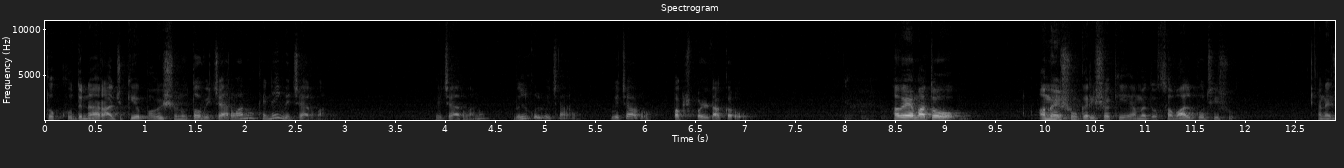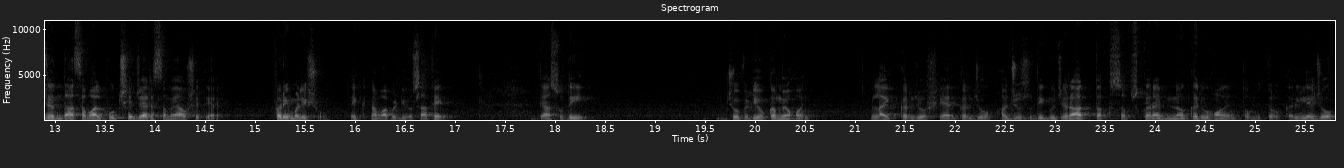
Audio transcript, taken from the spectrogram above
તો ખુદના રાજકીય ભવિષ્યનું તો વિચારવાનું કે નહીં વિચારવાનું? વિચારવાનું? બિલકુલ વિચારો. વિચારો. પક્ષ પલટા કરો. હવે એમાં તો અમે શું કરી શકીએ? અમે તો સવાલ પૂછીશું. અને જનતા સવાલ પૂછશે જ્યારે સમય આવશે ત્યારે. ફરી મળીશું એક નવા વીડિયો સાથે. ત્યાં સુધી જો વીડિયો ગમ્યો હોય, લાઈક કરજો, શેર કરજો. હજુ સુધી ગુજરાત તક સબસ્ક્રાઇબ ન કર્યું હોય તો મિત્રો કરી લેજો.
